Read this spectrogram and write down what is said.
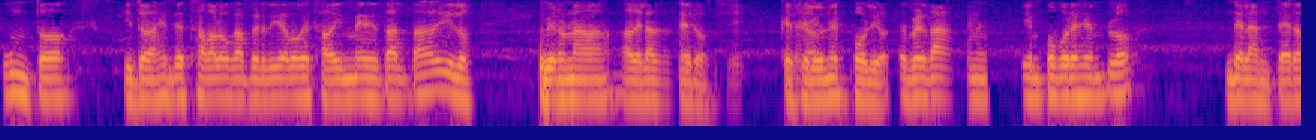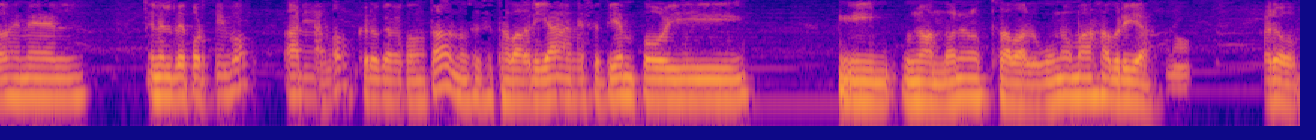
puntos y toda la gente estaba loca perdida porque estaba en medio tal tal y lo tuvieron a, a delantero Sí. que sería un expolio es verdad que en ese tiempo por ejemplo delanteros en el en el deportivo dos creo que he contado no sé si estaba Adrián en ese tiempo y y uno Andone no estaba alguno más habría No. pero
